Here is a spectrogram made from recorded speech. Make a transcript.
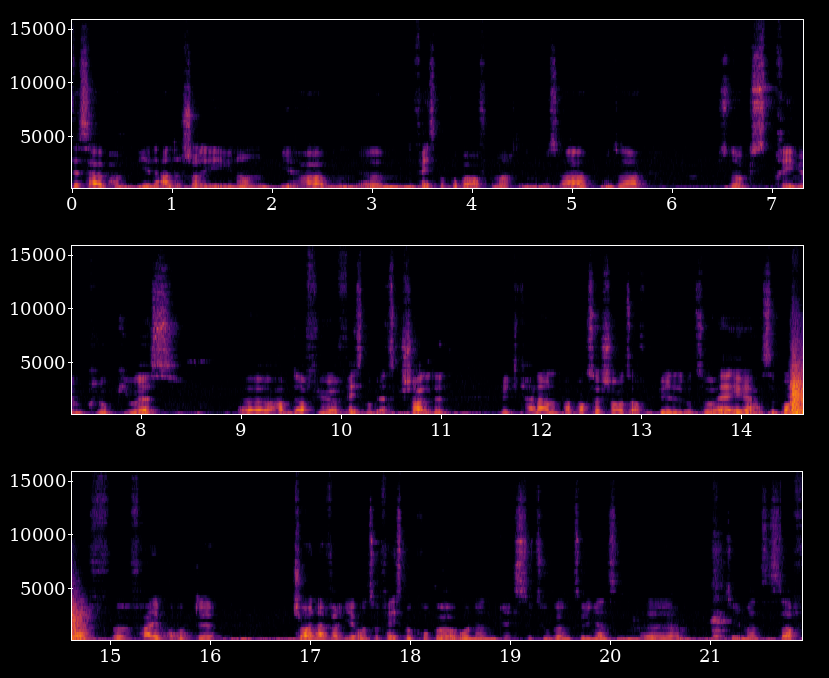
deshalb haben wir eine andere Strategie genommen. Wir haben ähm, eine Facebook-Gruppe aufgemacht in den USA, unser Snox Premium Club US, äh, haben dafür Facebook-Ads geschaltet mit, keine Ahnung, ein paar Boxershorts auf dem Bild und so, hey, hast du Bock auf äh, freie Produkte? Join einfach hier unsere Facebook-Gruppe und dann kriegst du Zugang zu den ganzen, äh, zu dem ganzen Stuff.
